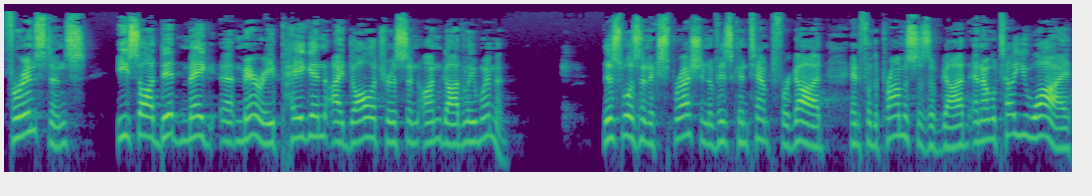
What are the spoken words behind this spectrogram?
For instance, Esau did make, uh, marry pagan, idolatrous, and ungodly women. This was an expression of his contempt for God and for the promises of God. And I will tell you why.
